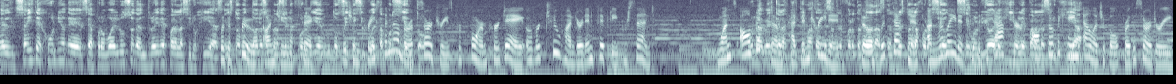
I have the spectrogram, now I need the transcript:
El 6 de junio de- se aprobó el uso de androides para las cirugías. Esto aumentó las on operaciones por día en un 6, which increased the number of 250%. surgeries performed per day over 250%. Once all Una victims had been treated, those with deafness unrelated to the disaster also became eligible for the surgery.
